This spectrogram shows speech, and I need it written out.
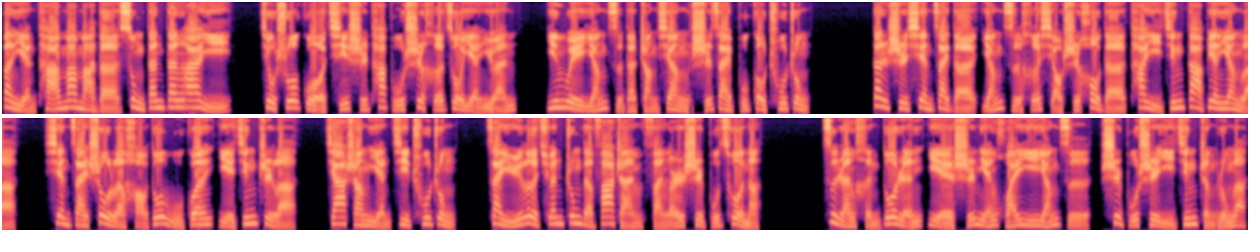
扮演她妈妈的宋丹丹阿姨就说过，其实她不适合做演员，因为杨紫的长相实在不够出众。但是现在的杨紫和小时候的她已经大变样了，现在瘦了好多，五官也精致了，加上演技出众，在娱乐圈中的发展反而是不错呢。自然，很多人也十年怀疑杨紫是不是已经整容了。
